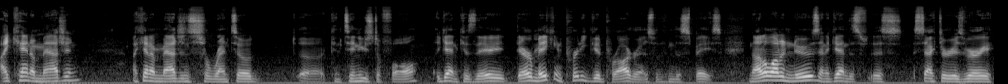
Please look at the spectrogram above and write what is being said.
I can't imagine, I can't imagine Sorrento uh, continues to fall again because they they're making pretty good progress within the space. Not a lot of news, and again, this this sector is very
